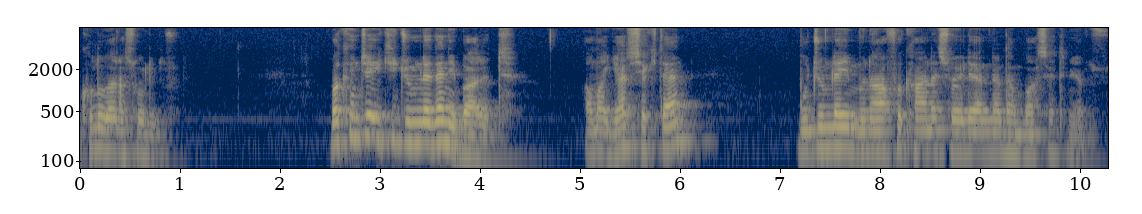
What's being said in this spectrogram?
kulu ve Resulüdür. Bakınca iki cümleden ibaret. Ama gerçekten bu cümleyi münafıkane söyleyenlerden bahsetmiyoruz.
